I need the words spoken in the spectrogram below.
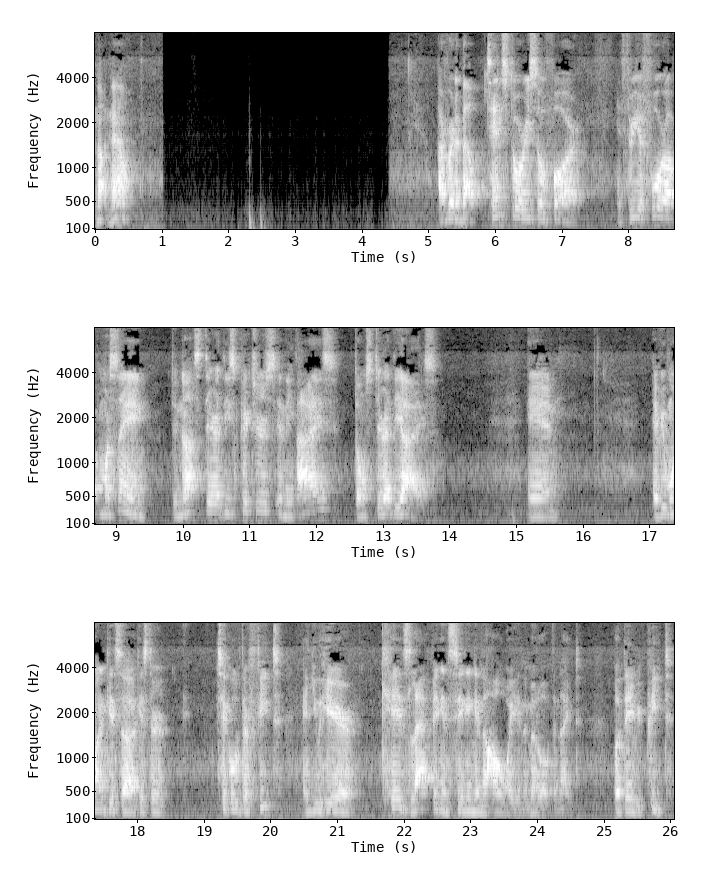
Not now. I've read about 10 stories so far, and three or four of them are saying, do not stare at these pictures in the eyes, don't stare at the eyes. And everyone gets uh, gets their tickled their feet, and you hear kids laughing and singing in the hallway in the middle of the night. But they repeat.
